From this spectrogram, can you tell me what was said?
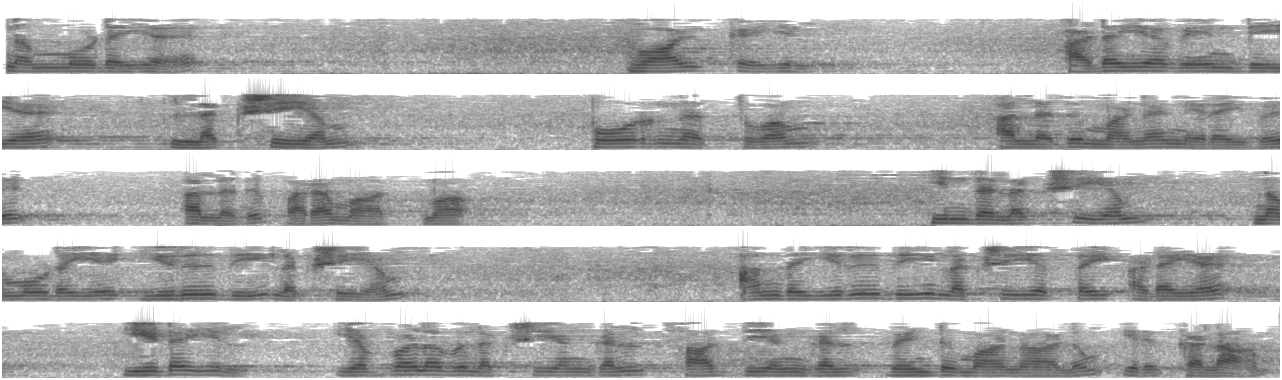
நம்முடைய வாழ்க்கையில் அடைய வேண்டிய லட்சியம் பூர்ணத்துவம் அல்லது மனநிறைவு அல்லது பரமாத்மா. இந்த லட்சியம் நம்முடைய இறுதி லட்சியம். அந்த இறுதி லட்சியத்தை அடைய இடையில் எவ்வளவு லட்சியங்கள் சாத்தியங்கள் வேண்டுமானாலும் இருக்கலாம்.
